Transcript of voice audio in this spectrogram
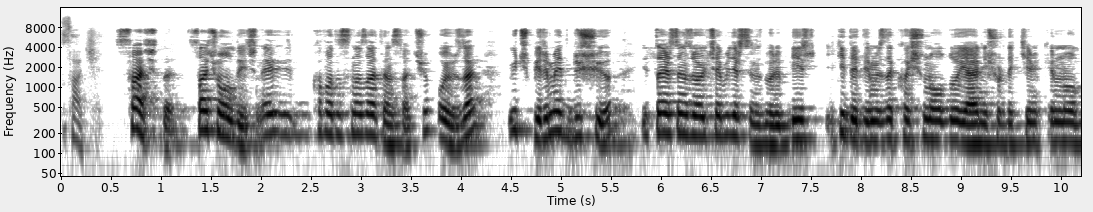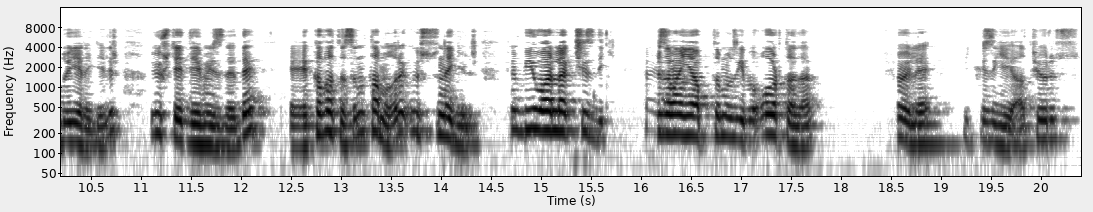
Saç. Saçtı. Saç olduğu için. E, kafatasında zaten saç yok. O yüzden 3 birime düşüyor. İsterseniz ölçebilirsiniz. Böyle 1, 2 dediğimizde kaşın olduğu yani şuradaki kemiklerin olduğu yere gelir. 3 dediğimizde de e, kafatasının tam olarak üstüne gelir. Şimdi bir yuvarlak çizdik. Her zaman yaptığımız gibi ortadan şöyle bir çizgiyi atıyoruz.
